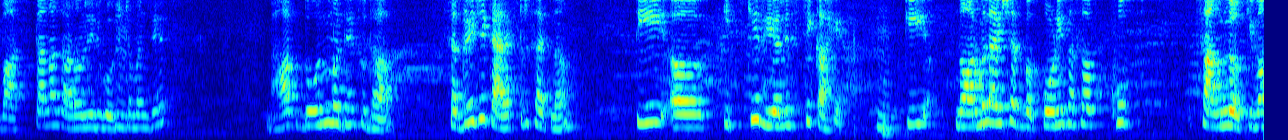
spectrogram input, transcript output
वाचताना जाणवलेली गोष्ट म्हणजे भाग दोन मध्ये सुद्धा सगळी जी कॅरेक्टर्स आहेत ना ती इतकी रिअलिस्टिक आहेत की नॉर्मल आयुष्यात बघ कोणीच असं खूप चांगलं किंवा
